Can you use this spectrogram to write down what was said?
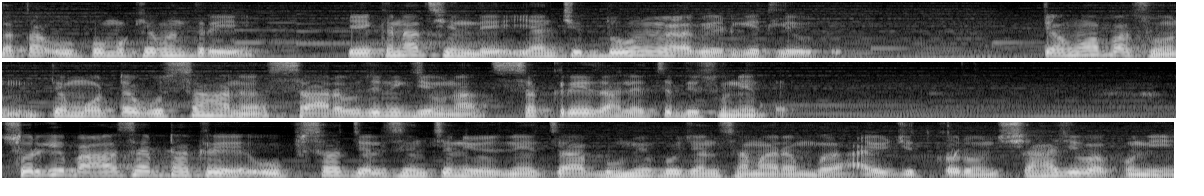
तथा उपमुख्यमंत्री एकनाथ शिंदे यांची दोन वेळा भेट घेतली होती. तेव्हापासून ते मोठ्या उत्साहानं सार्वजनिक जीवनात सक्रिय झाल्याचं दिसून येत. आहे स्वर्गीय बाळासाहेब ठाकरे उपसा जलसिंचन योजनेचा भूमिपूजन समारंभ आयोजित करून शहाजी बापूंनी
